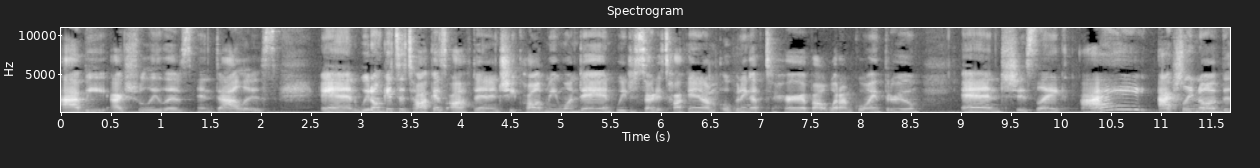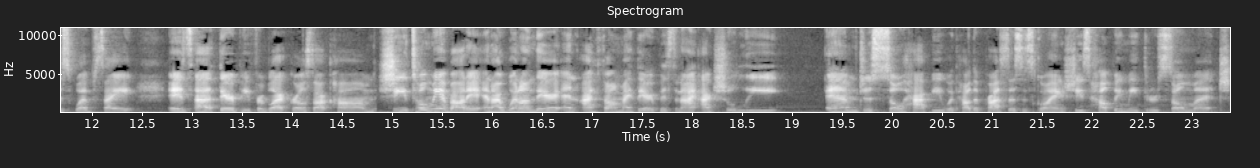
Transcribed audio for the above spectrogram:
abby actually lives in dallas. And we don't get to talk as often. And she called me one day and we just started talking. And i'm opening up to her about what i'm going through and she's like, I actually know of this website. It's uh, therapyforblackgirls.com. She told me about it, and I went on there and I found my therapist, and I actually am just so happy with how the process is going. She's helping me through so much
